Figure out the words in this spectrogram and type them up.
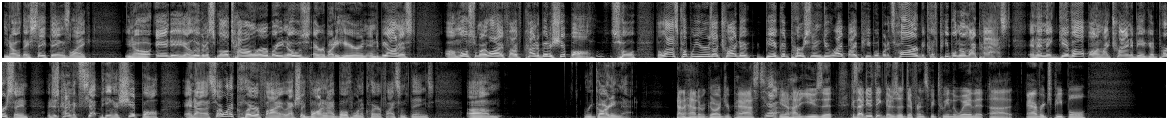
you know they say things like you know andy i live in a small town where everybody knows everybody here. And, and to be honest uh, most of my life i've kind of been a shitball so the last couple years i tried to be a good person and do right by people but it's hard because people know my past and then they give up on like trying to be a good person and just kind of accept being a shitball and uh, so i want to clarify actually vaughn and i both want to clarify some things um, regarding that kind of how to regard your past, Yeah. you know, how to use it. Because I do think there's a difference between the way that uh, average people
